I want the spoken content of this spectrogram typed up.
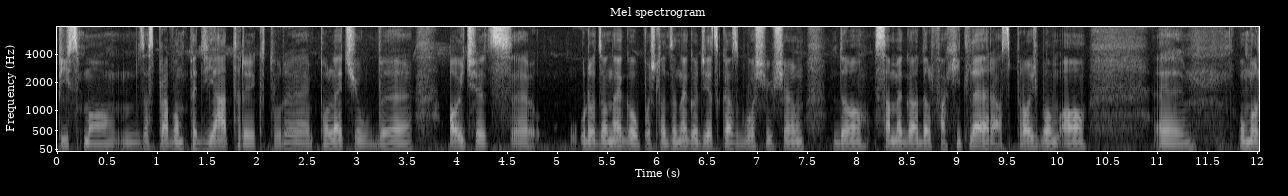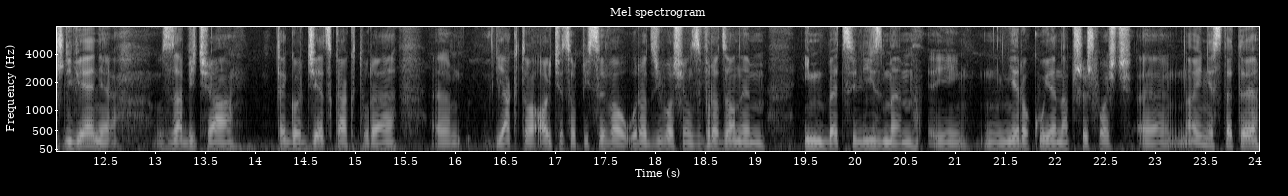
pismo za sprawą pediatry, który polecił, by ojciec urodzonego, upośledzonego dziecka zgłosił się do samego Adolfa Hitlera z prośbą o e, umożliwienie zabicia tego dziecka, które, e, jak to ojciec opisywał, urodziło się z wrodzonym imbecylizmem i nie rokuje na przyszłość. E, no i niestety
